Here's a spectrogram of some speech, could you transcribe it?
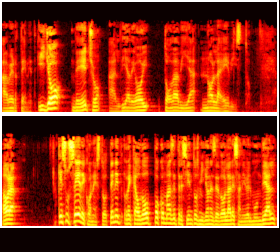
a ver Tenet. Y yo, de hecho, al día de hoy todavía no la he visto. Ahora, ¿Qué sucede con esto? Tenet recaudó poco más de 300 millones de dólares a nivel mundial,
